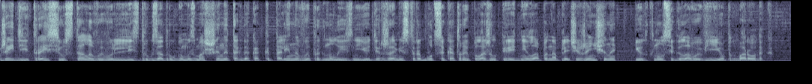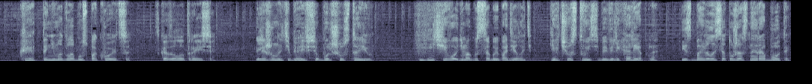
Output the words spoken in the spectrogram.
Джейди и Трейси устало вывалились друг за другом из машины, тогда как Каталина выпрыгнула из нее, держа мистера Бутса, который положил передние лапы на плечи женщины и уткнулся головой в ее подбородок. «Кэт, ты не могла бы успокоиться?» — сказала Трейси. «Гляжу на тебя и все больше устаю». «Ничего не могу с собой поделать. Я чувствую себя великолепно. Избавилась от ужасной работы.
